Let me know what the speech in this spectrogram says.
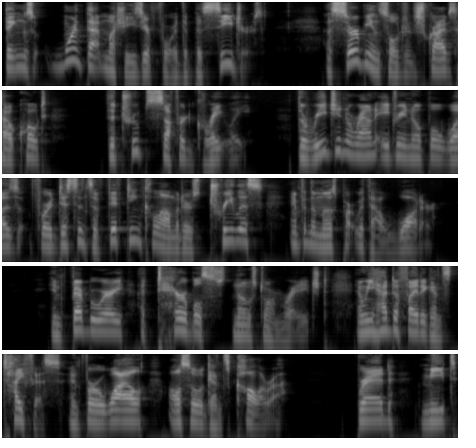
Things weren't that much easier for the besiegers. A Serbian soldier describes how, quote, the troops suffered greatly. The region around Adrianople was, for a distance of 15 kilometers, treeless and for the most part without water. In February, a terrible snowstorm raged, and we had to fight against typhus and for a while also against cholera. Bread, meat,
